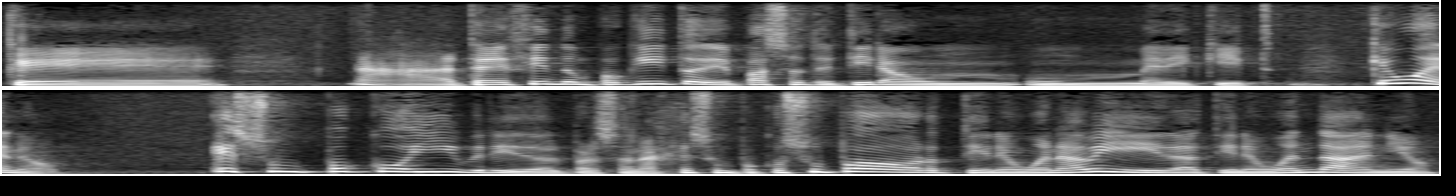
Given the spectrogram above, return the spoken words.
que te defiende un poquito y de paso te tira un, un medikit. Que bueno, es un poco híbrido el personaje, es un poco support, tiene buena vida, tiene buen daño.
